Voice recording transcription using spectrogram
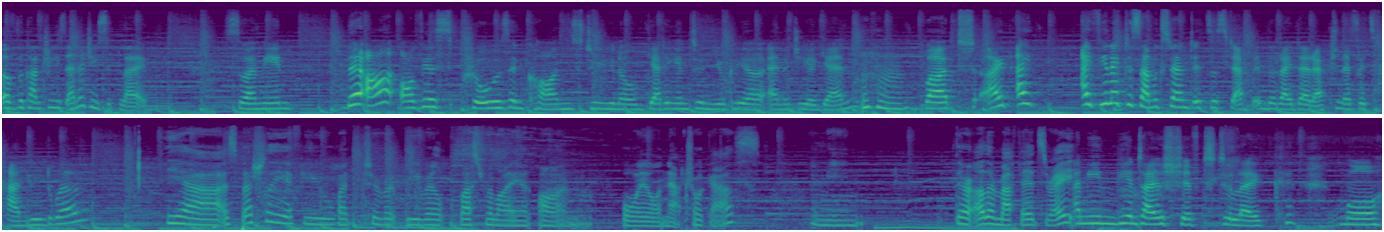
of the country's energy supply. So, I mean, there are obvious pros and cons to, you know, getting into nuclear energy again. Mm-hmm. But I, I, I feel like to some extent it's a step in the right direction if it's handled well. Yeah, especially if you want to be re- less reliant on oil and natural gas. I mean, there are other methods, right? I mean, the entire shift to like more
